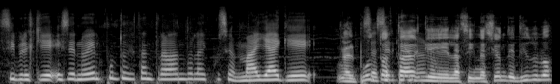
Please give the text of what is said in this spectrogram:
Sí, pero es que ese no es el punto que están trabando la discusión. Más allá que. El punto está que la asignación de títulos,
